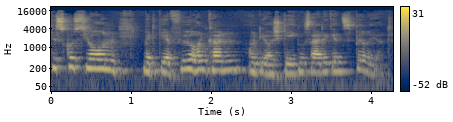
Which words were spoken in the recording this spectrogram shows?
Diskussionen mit dir führen können und ihr euch gegenseitig inspiriert.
